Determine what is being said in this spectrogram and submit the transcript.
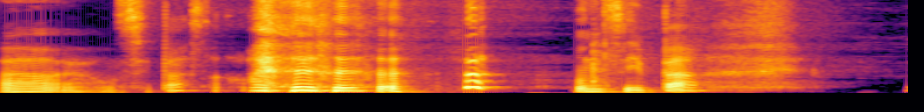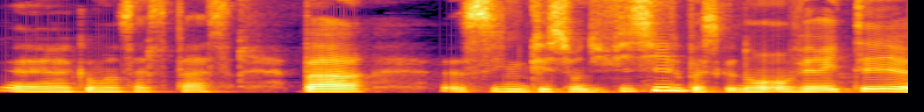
Ah, on ne sait pas ça. on ne sait pas euh, comment ça se passe. Bah, c'est une question difficile parce que en vérité,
